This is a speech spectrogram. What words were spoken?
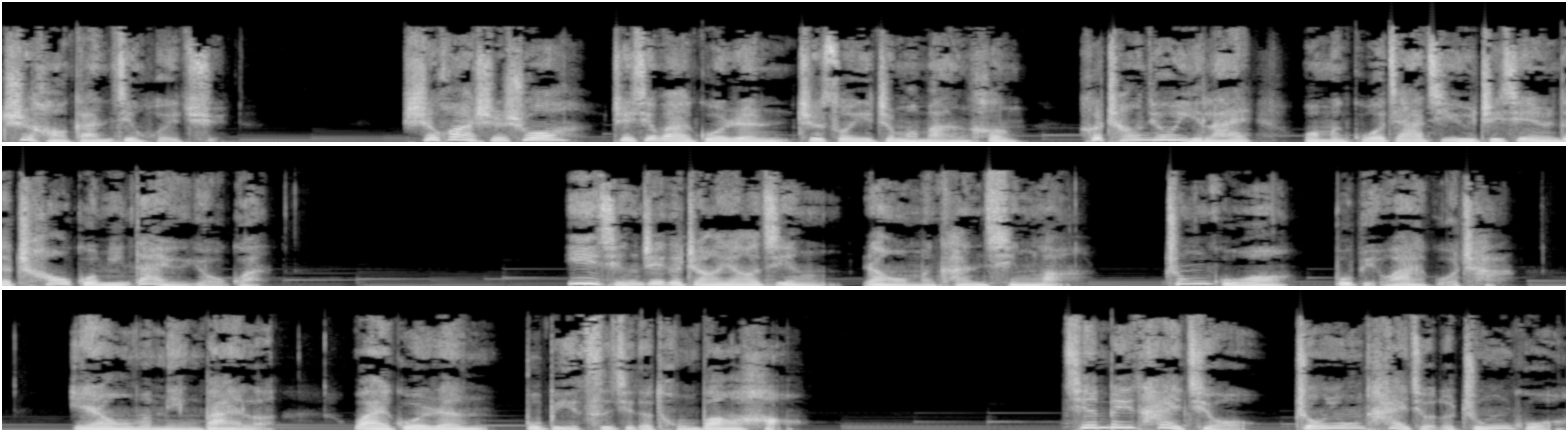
治好赶紧回去。实话实说，这些外国人之所以这么蛮横，和长久以来我们国家给予这些人的超国民待遇有关。疫情这个照妖镜，让我们看清了中国不比外国差，也让我们明白了外国人不比自己的同胞好。谦卑太久、中庸太久的中国，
